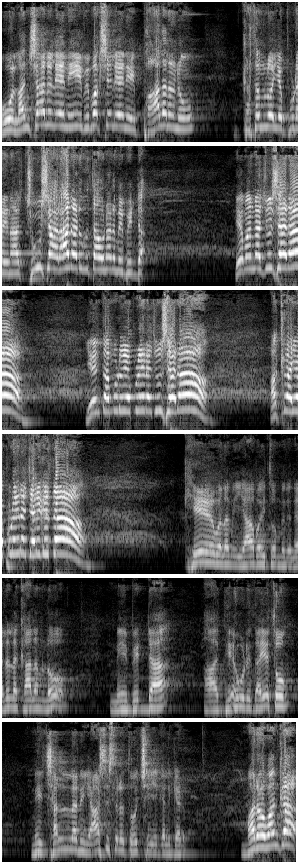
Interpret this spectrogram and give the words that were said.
ఓ లంచాలు లేని వివక్ష లేని పాలనను గతంలో ఎప్పుడైనా చూశారా అని అడుగుతా ఉన్నాడు మీ బిడ్డ. ఏమన్నా చూశారా? ఏం తమ్ముడు ఎప్పుడైనా చూశారా? అక్క ఎప్పుడైనా జరిగిందా? కేవలం ఈ యాభై తొమ్మిది నెలల కాలంలో మీ బిడ్డ ఆ దేవుడి దయతో మీ చల్లని ఆశీస్సులతో చేయగలిగాడు. మరో వంక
